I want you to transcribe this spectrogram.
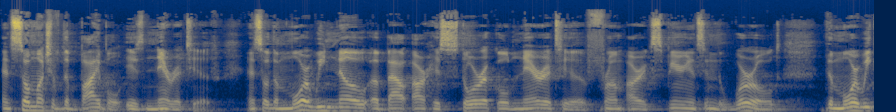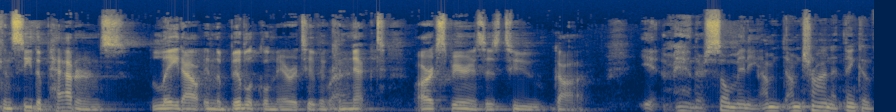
And so much of the Bible is narrative. And so, the more we know about our historical narrative from our experience in the world, the more we can see the patterns laid out in the biblical narrative and right. connect our experiences to God. Yeah, man, there's so many. I'm I'm trying to think of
